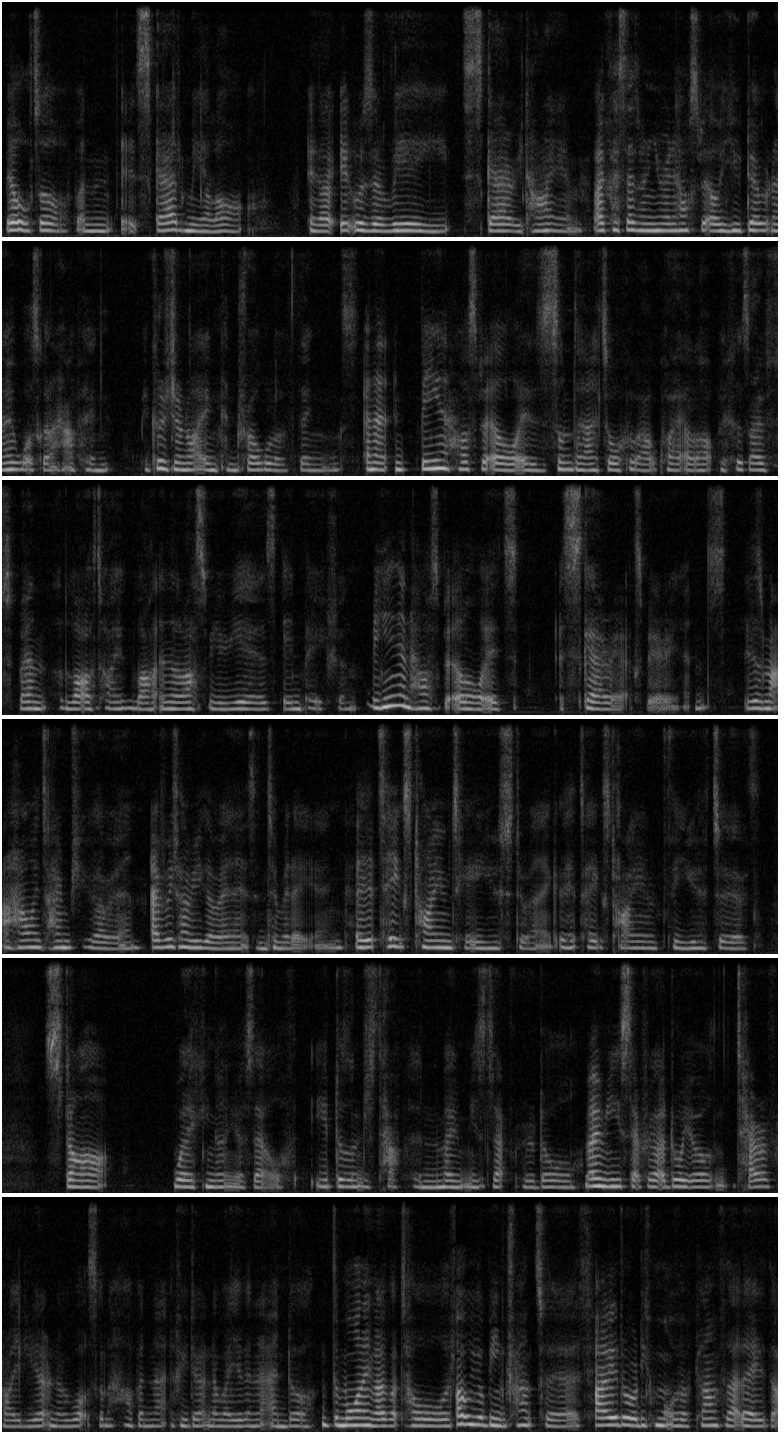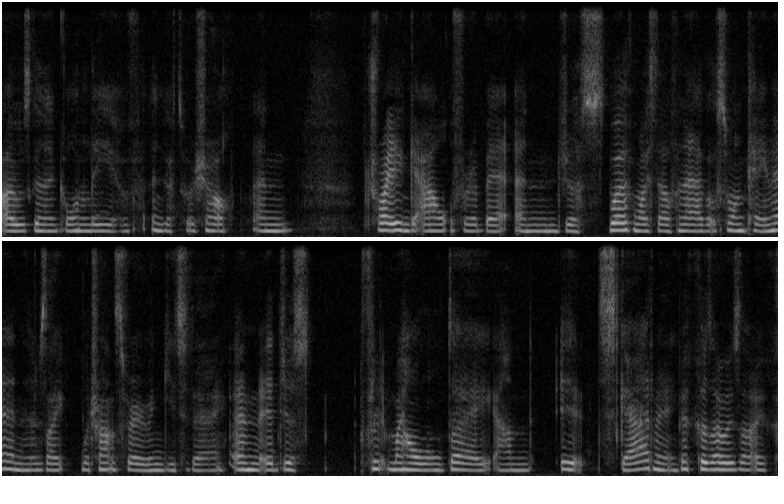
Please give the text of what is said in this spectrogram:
built up and it scared me a lot. You know, it was a really scary time. Like I said, when you're in hospital, you don't know what's going to happen because you're not in control of things. And uh, being in hospital is something I talk about quite a lot because I've spent a lot of time in the last few years inpatient. Being in hospital is a scary experience. It doesn't matter how many times you go in. Every time you go in, it's intimidating. It takes time to get used to it. It takes time for you to start working on yourself. It doesn't just happen the moment you step through the door. The moment you step through that door, you're terrified. You don't know what's going to happen next. You don't know where you're going to end up. The morning I got told, oh, you're being transferred, I had already come up with a plan for that day that I was going to go on leave and go to a shop and try and get out for a bit and just work on myself and then I got someone came in and it was like we're transferring you today and it just flipped my whole day and it scared me because I was like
